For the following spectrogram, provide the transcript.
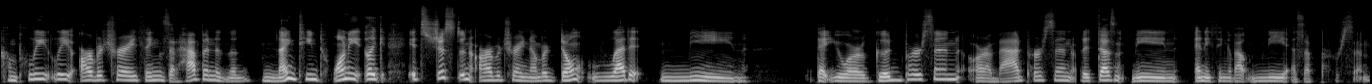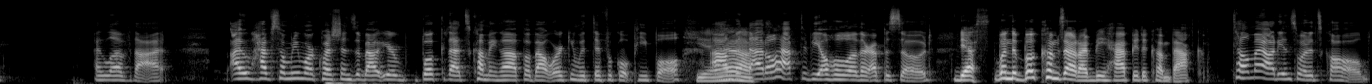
completely arbitrary things that happened in the 1920s. Like, it's just an arbitrary number. Don't let it mean that you are a good person or a bad person. It doesn't mean anything about me as a person. I love that. I have so many more questions about your book that's coming up about working with difficult people. Yeah. Um, but that'll have to be a whole other episode. Yes. When the book comes out, I'd be happy to come back. Tell my audience what it's called.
